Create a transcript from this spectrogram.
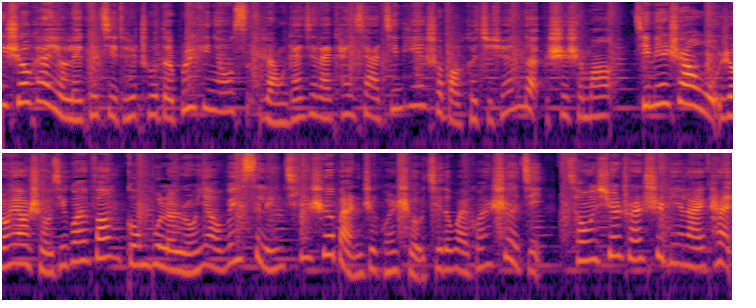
迎收看由雷科技推出的 Breaking News，让我们赶紧来看一下今天首宝科技圈的是什么。今天上午，荣耀手机官方公布了荣耀 V 四零轻奢版这款手机的外观设计。从宣传视频来看，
